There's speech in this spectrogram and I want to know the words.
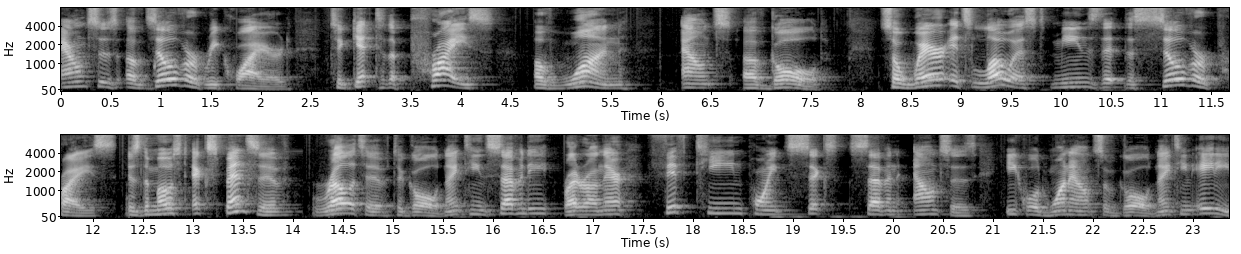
ounces of silver required to get to the price of one ounce of gold. So, where it's lowest means that the silver price is the most expensive relative to gold. 1970, right around there, 15.67 ounces equaled one ounce of gold. 1980,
